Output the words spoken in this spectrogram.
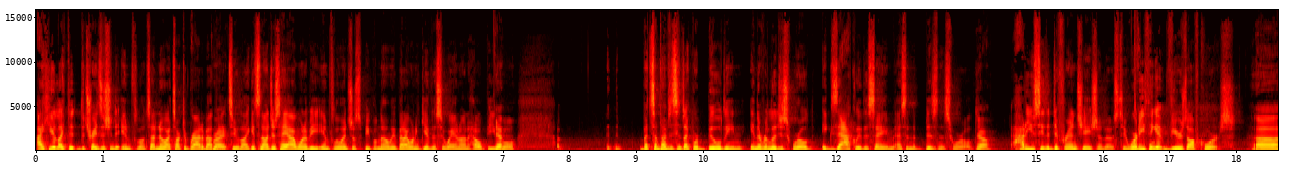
I- hear like the, the transition to influence. I know I talked to Brad about Right. that too. Like it's not just hey, I want to be influential so people know me, but I want to give this away and I want to help people. But sometimes it seems like we're building in the religious world exactly the same as in the business world. Yeah. How do you see the differentiation of those two? Where do you think it veers off course? Uh,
